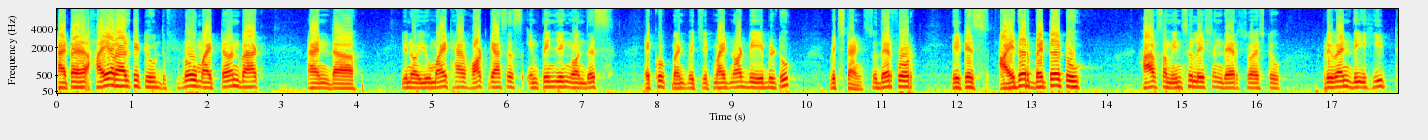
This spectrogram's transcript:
at a higher altitude the flow might turn back and uh, you know you might have hot gases impinging on this equipment which it might not be able to withstand. So, therefore, it is either better to have some insulation there so as to prevent the heat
